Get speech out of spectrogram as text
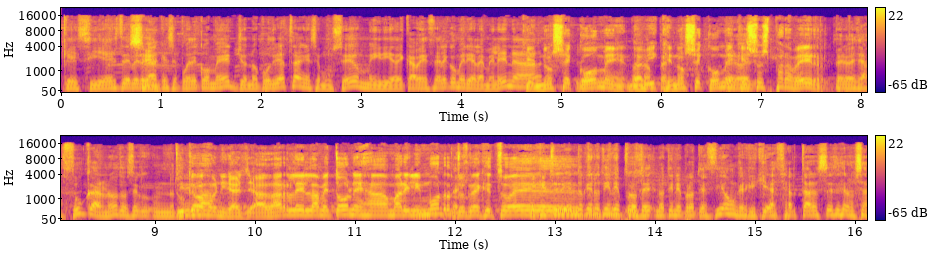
Que si es de verdad Sí. que se puede comer, yo no podría estar en ese museo. Me iría de cabeza y le comería la melena. Que no se come, Bueno, David, pero- que no se come, que es- eso es para ver. Pero es de azúcar, ¿no? Entonces, no ¿Tú tiene qué vas a venir? ¿A darle lametones a Marilyn Monroe? ¿Tú crees que esto es...? Es que estoy viendo que no tiene, prote- no tiene protección, que el que quiera saltarse se lo se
